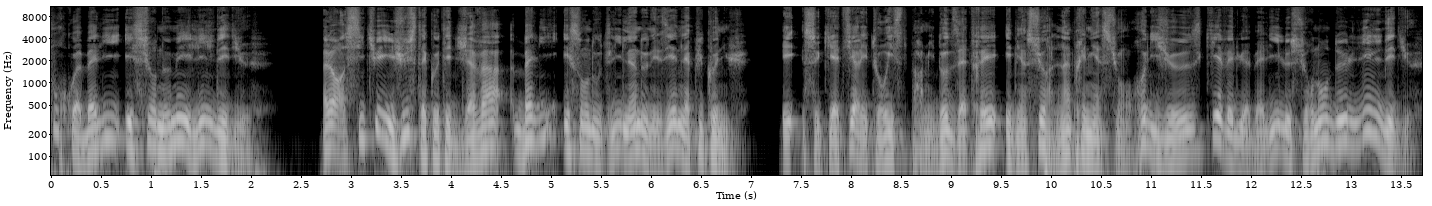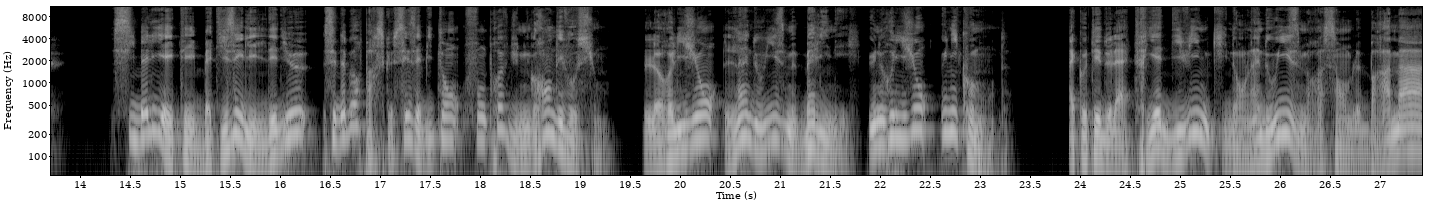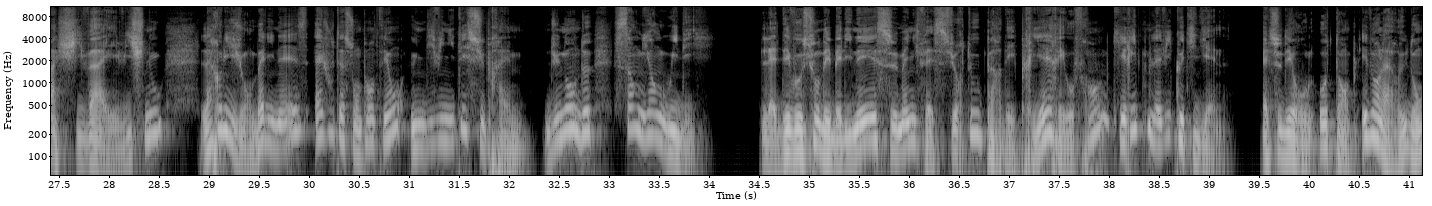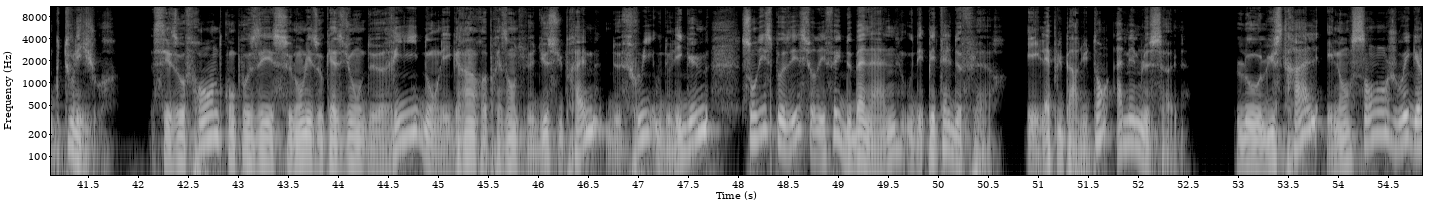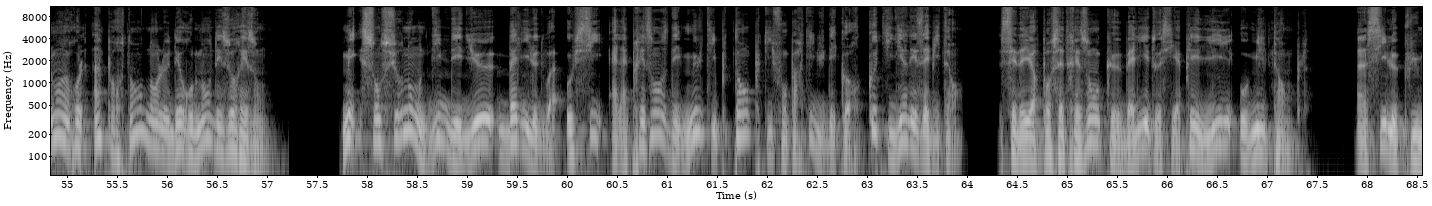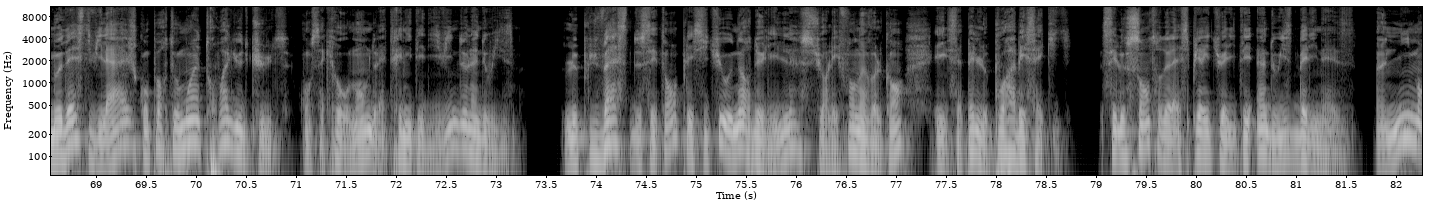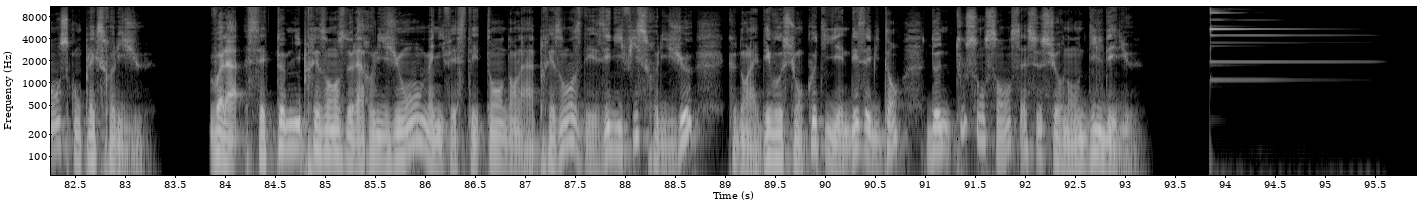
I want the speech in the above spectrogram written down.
pourquoi Bali est surnommée l'île des dieux Alors, située juste à côté de Java, Bali est sans doute l'île indonésienne la plus connue. Et ce qui attire les touristes parmi d'autres attraits est bien sûr l'imprégnation religieuse qui a valu à Bali le surnom de l'île des dieux. Si Bali a été baptisée l'île des dieux, c'est d'abord parce que ses habitants font preuve d'une grande dévotion. Leur religion, l'hindouisme baliné, une religion unique au monde. À côté de la triade divine qui, dans l'hindouisme, rassemble Brahma, Shiva et Vishnu, la religion balinaise ajoute à son panthéon une divinité suprême, du nom de Sangyangwidi. La dévotion des balinés se manifeste surtout par des prières et offrandes qui rythment la vie quotidienne. Elles se déroulent au temple et dans la rue donc tous les jours. Ces offrandes, composées selon les occasions de riz dont les grains représentent le dieu suprême, de fruits ou de légumes, sont disposées sur des feuilles de banane ou des pétales de fleurs, et la plupart du temps à même le sol. L'eau lustrale et l'encens jouent également un rôle important dans le déroulement des oraisons. Mais son surnom d'île des dieux, Bali le doit aussi à la présence des multiples temples qui font partie du décor quotidien des habitants. C'est d'ailleurs pour cette raison que Bali est aussi appelé l'île aux mille temples. Ainsi, le plus modeste village comporte au moins trois lieux de culte, consacrés aux membres de la Trinité divine de l'hindouisme. Le plus vaste de ces temples est situé au nord de l'île, sur les flancs d'un volcan, et il s'appelle le Purabesaki. C'est le centre de la spiritualité hindouiste balinaise, un immense complexe religieux. Voilà, cette omniprésence de la religion, manifestée tant dans la présence des édifices religieux que dans la dévotion quotidienne des habitants, donne tout son sens à ce surnom d'île des dieux.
